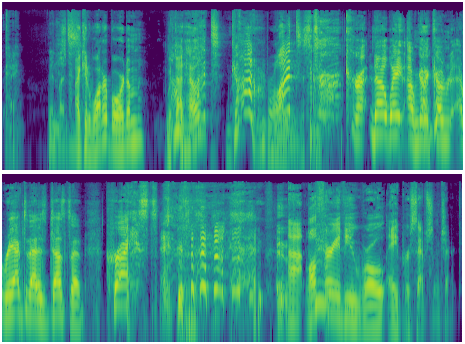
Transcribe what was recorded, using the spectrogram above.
Okay, then let's. I could waterboard him. Would that help? What? God, what? No, wait. I'm gonna come react to that as Justin. Christ. Uh, all three of you roll a perception check.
